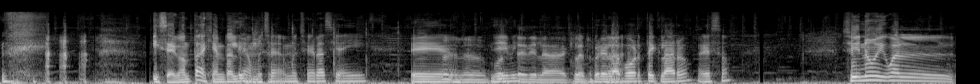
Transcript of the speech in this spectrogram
y se contagia en realidad. Muchas, muchas gracias ahí. eh, Por el aporte Jimmy, de la- claro, por el la- aporte, claro, eso. Sí, no, igual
